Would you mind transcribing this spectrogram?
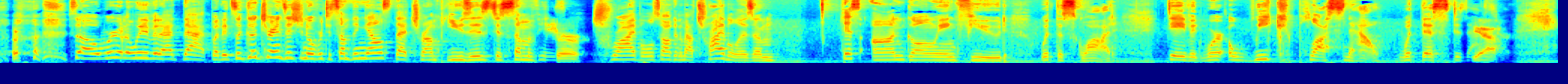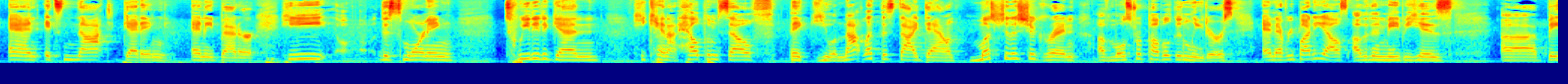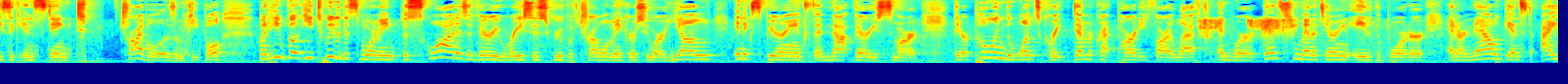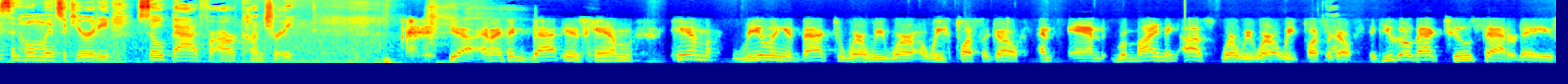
so we're going to leave it at that. But it's a good transition over to something else that Trump uses to some of his Sure. tribal, talking about tribalism, this ongoing feud with the squad. David, we're a week plus now with this disaster. Yeah. And it's not getting any better. He, uh, this morning, tweeted again. He cannot help himself. They, he will not let this die down, much to the chagrin of most Republican leaders and everybody else, other than maybe his uh, basic instinct tribalism people. But he he tweeted this morning: the squad is a very racist group of troublemakers who are young, inexperienced, and not very smart. They are pulling the once great Democrat Party far left and were against humanitarian aid at the border and are now against ICE and Homeland Security. So bad for our country. Yeah, and I think that is him him reeling it back to where we were a week plus ago and and reminding us where we were a week plus ago. If you go back two Saturdays,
